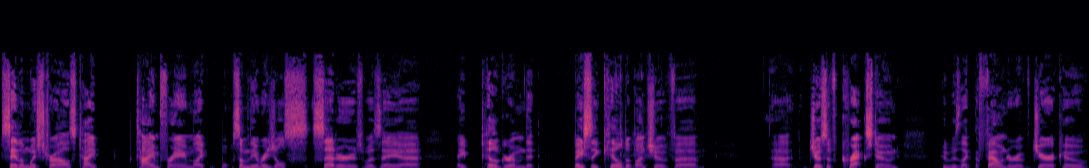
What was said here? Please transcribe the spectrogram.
Salem witch trials type time frame like some of the original setters was a uh a pilgrim that basically killed a bunch of uh uh Joseph Crackstone who was like the founder of Jericho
